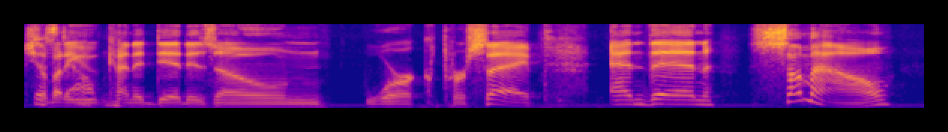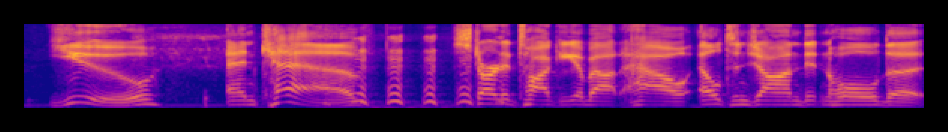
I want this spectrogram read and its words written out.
Just somebody Elton. who kind of did his own work per se. And then somehow you and Kev started talking about how Elton John didn't hold, a,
